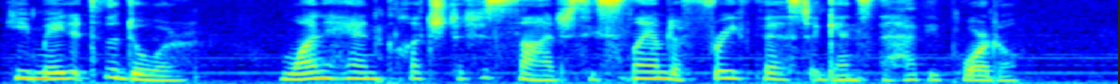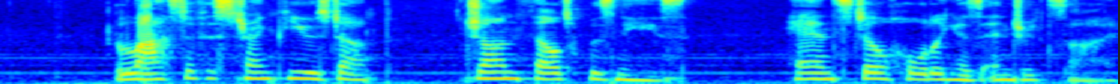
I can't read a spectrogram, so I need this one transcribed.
He made it to the door, one hand clutched at his side as he slammed a free fist against the heavy portal. The last of his strength used up, John fell to his knees, hand still holding his injured side.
